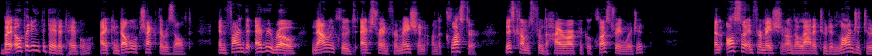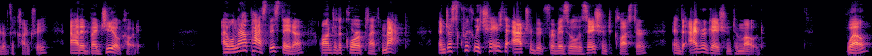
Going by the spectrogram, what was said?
By opening the data table, I can double check the result and find that every row now includes extra information on the cluster. This comes from the hierarchical clustering widget, and also information on the latitude and longitude of the country added by geocoding. I will now pass this data onto the choropleth map and just quickly change the attribute for visualization to cluster and the aggregation to mode. Well,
